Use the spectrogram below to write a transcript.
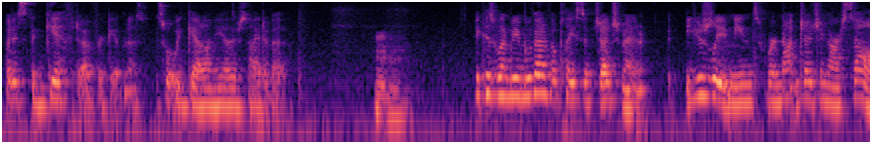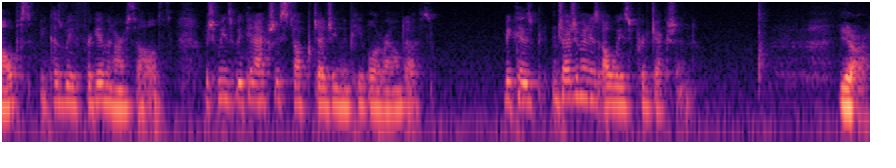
But it's the gift of forgiveness. It's what we get on the other side of it. Mm-hmm. Because when we move out of a place of judgment, usually it means we're not judging ourselves because we've forgiven ourselves, which means we can actually stop judging the people around us. Because judgment is always projection. Yeah.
